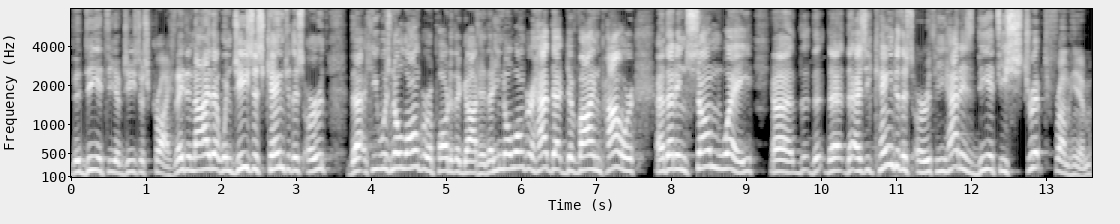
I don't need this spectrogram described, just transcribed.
the deity of Jesus Christ. They deny that when Jesus came to this earth, that he was no longer a part of the Godhead, that he no longer had that divine power, and that in some way, uh, that as he came to this earth, he had his deity stripped from him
